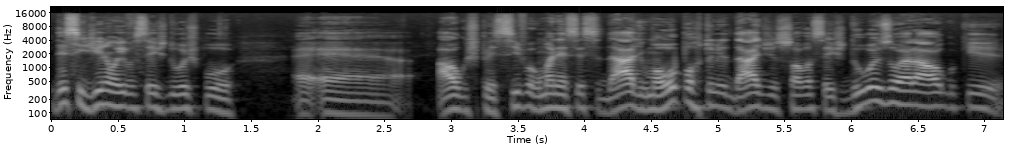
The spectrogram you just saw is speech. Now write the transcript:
decidiram aí, vocês duas, por é, é, algo específico, alguma necessidade, alguma oportunidade de só vocês duas, ou era algo que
